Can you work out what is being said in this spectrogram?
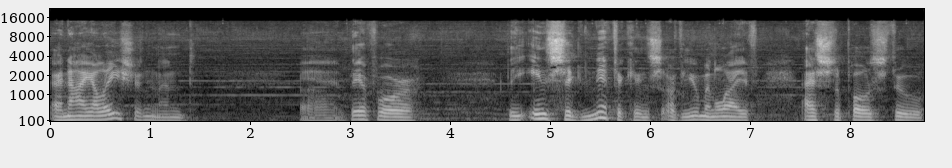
annihilation, and uh, therefore the insignificance of human life as opposed to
